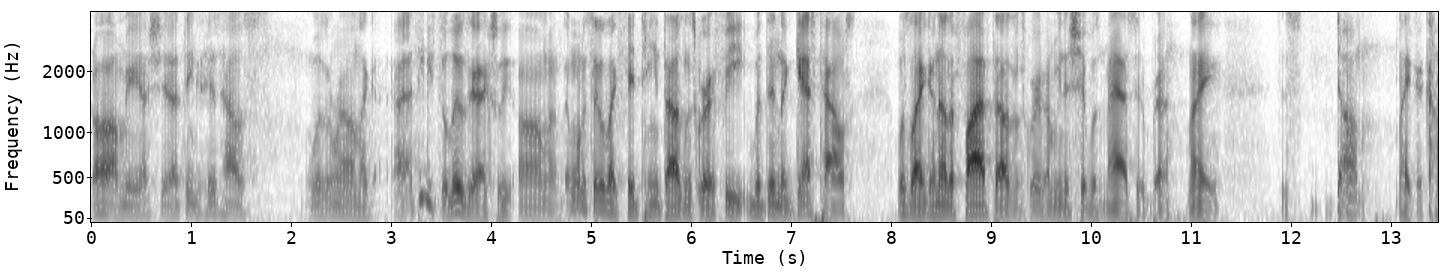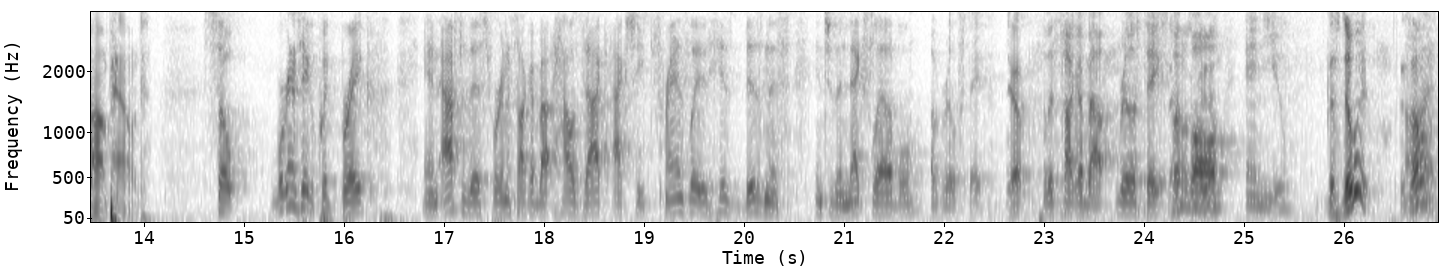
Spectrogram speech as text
Oh, I mean, I shit. I think his house was around like I think he still lives there actually. Um, I want to say it was like fifteen thousand square feet, but then the guest house was like another five thousand square. Feet. I mean, this shit was massive, bro. Like, just dumb, like a compound. So we're going to take a quick break. And after this, we're going to talk about how Zac actually translated his business into the next level of real estate. Yep. Let's talk about real estate, Sounds football, and you. Let's do it. It's All on. right.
